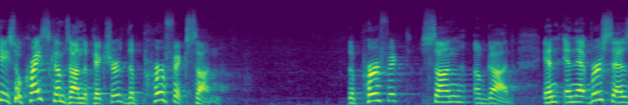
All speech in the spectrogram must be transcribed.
Okay, so Christ comes on the picture, the perfect Son. The perfect Son of God. And, and that verse says,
